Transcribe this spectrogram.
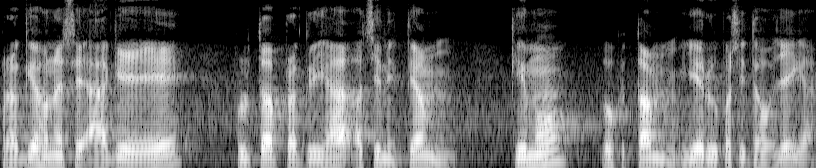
प्रज्ञ होने से आगे प्लुत प्रक्रिया अचिनित्यम। किमु उक्तम, ये रूप सिद्ध हो जाएगा।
